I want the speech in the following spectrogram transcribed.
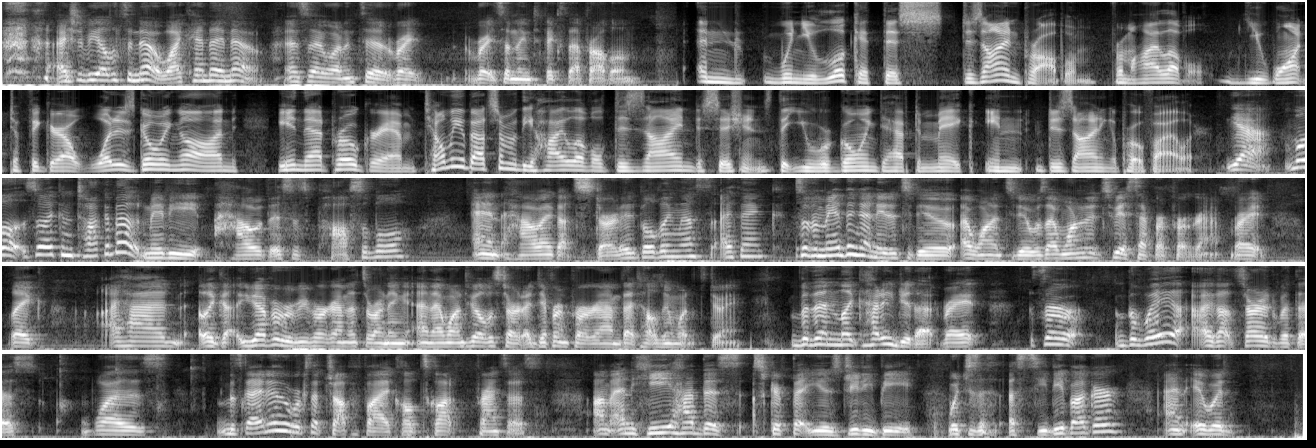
I should be able to know. Why can't I know? And so I wanted to write write something to fix that problem. And when you look at this design problem from a high level, you want to figure out what is going on in that program. Tell me about some of the high level design decisions that you were going to have to make in designing a profiler. Yeah. Well, so I can talk about maybe how this is possible and how I got started building this, I think. So the main thing I needed to do, I wanted to do was I wanted it to be a separate program, right? Like I had like you have a Ruby program that's running, and I wanted to be able to start a different program that tells me what it's doing. But then, like, how do you do that, right? So the way I got started with this was this guy I know who works at Shopify called Scott Francis, um, and he had this script that used GDB, which is a, a C debugger, and it would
